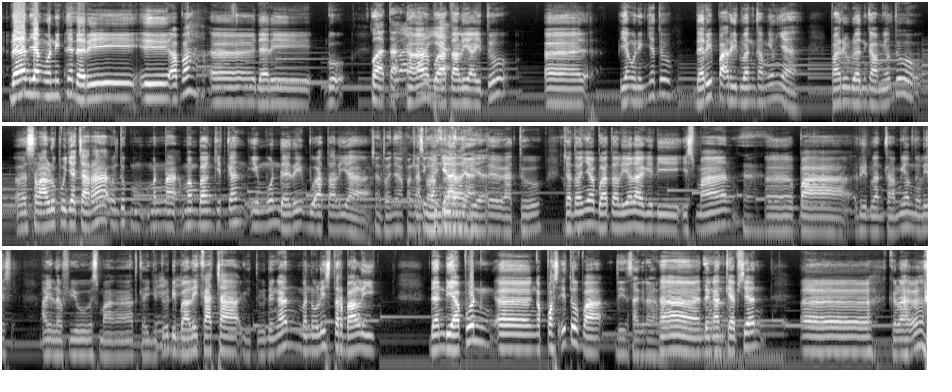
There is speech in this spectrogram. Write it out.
Dan yang uniknya dari eh, apa? eh, dari Bu Bu Ah, Bu Atalia. Atalia itu eh, yang uniknya tuh dari Pak Ridwan Kamilnya. Pak Ridwan Kamil tuh eh, selalu punya cara untuk mena- membangkitkan imun dari Bu Atalia. Contohnya apa ngasih Contohnya ya. gitu, atuh. Contohnya Bu Atalia lagi di Isman, eh, Pak Ridwan Kamil nulis I love you semangat kayak gitu Ini. di balik kaca gitu dengan menulis terbalik. Dan dia pun eh, ngepost itu Pak di Instagram. Ah, dengan caption eh kelah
